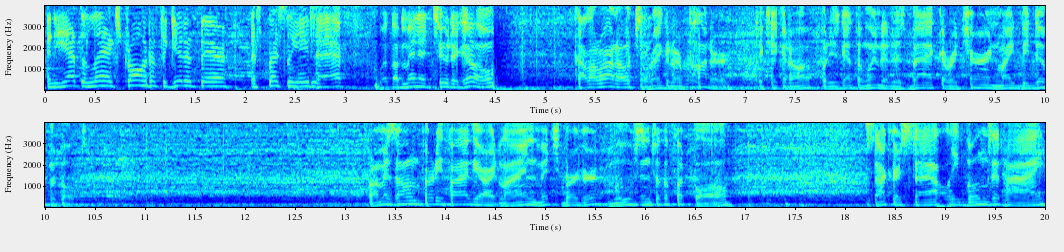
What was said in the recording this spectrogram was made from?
and he had the leg strong enough to get it there, especially eight. Half with a minute two to go. Colorado to regular punter to kick it off, but he's got the wind at his back. A return might be difficult. From his own 35-yard line, Mitch Berger moves into the football. Soccer style, he booms it high.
